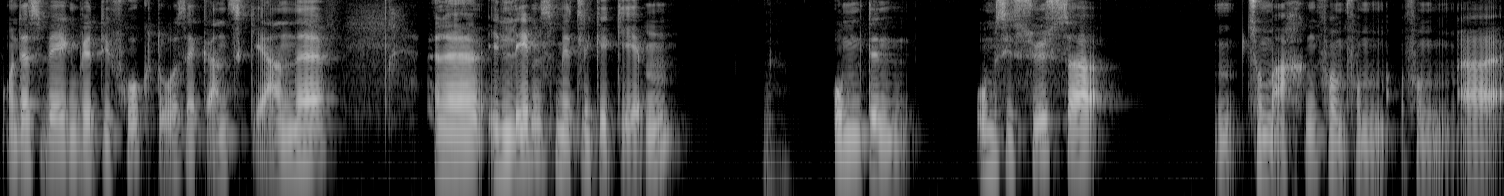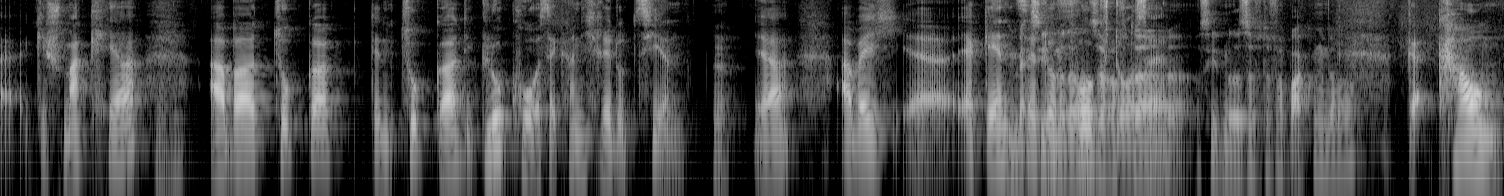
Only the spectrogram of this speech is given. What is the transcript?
Und deswegen wird die Fructose ganz gerne äh, in Lebensmittel gegeben, mhm. um, den, um sie süßer zu machen vom, vom, vom äh, Geschmack her. Mhm. Aber Zucker, den Zucker, die Glucose kann ich reduzieren. Ja. ja? Aber ich äh, ergänze sieht durch Fructose. Der, sieht man das auf der Verpackung dann auch? Kaum,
